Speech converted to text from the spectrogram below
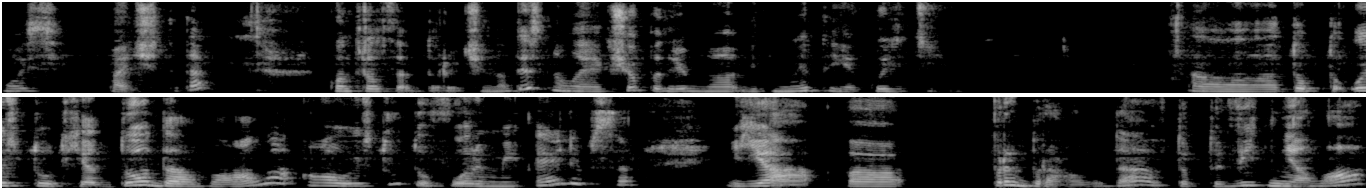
Ось, бачите, так? Ctrl-Z, до речі, натиснула, якщо потрібно відмінити якусь дію. Тобто, ось тут я додавала, а ось тут у формі еліпса я прибрала, да? тобто відняла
